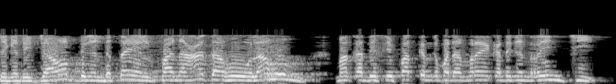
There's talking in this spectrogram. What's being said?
Sehingga dijawab dengan detail fana'atahu lahum maka disifatkan kepada mereka dengan rinci.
